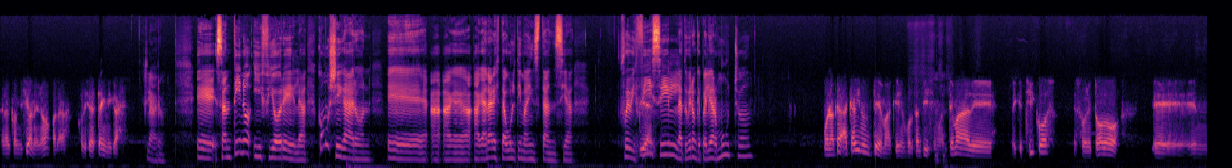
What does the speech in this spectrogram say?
tener condiciones, ¿no? Para condiciones técnicas. Claro. Eh, Santino y Fiorella, ¿cómo llegaron eh, a, ganar esta última instancia? ¿Fue difícil? ¿La tuvieron que pelear mucho? Bueno, acá, acá viene un tema que es importantísimo, el tema de, que chicos, sobre todo eh, en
